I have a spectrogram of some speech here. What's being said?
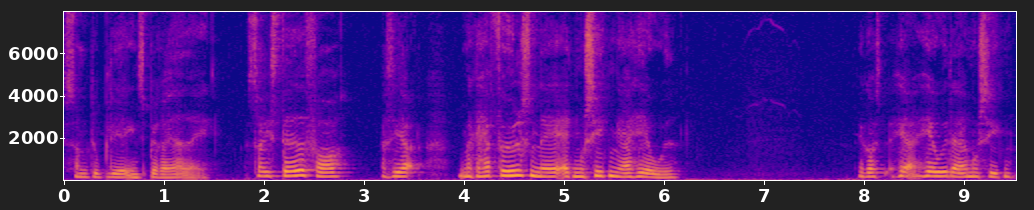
som du bliver inspireret af. Så i stedet for, altså jeg, man kan have følelsen af, at musikken er herude. Ikke også? Her, herude der er musikken.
